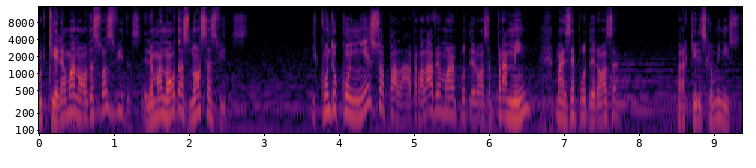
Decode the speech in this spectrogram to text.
porque Ele é o manual das suas vidas, Ele é o manual das nossas vidas. E quando eu conheço a palavra, a palavra é uma arma poderosa para mim, mas é poderosa para aqueles que eu ministro,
